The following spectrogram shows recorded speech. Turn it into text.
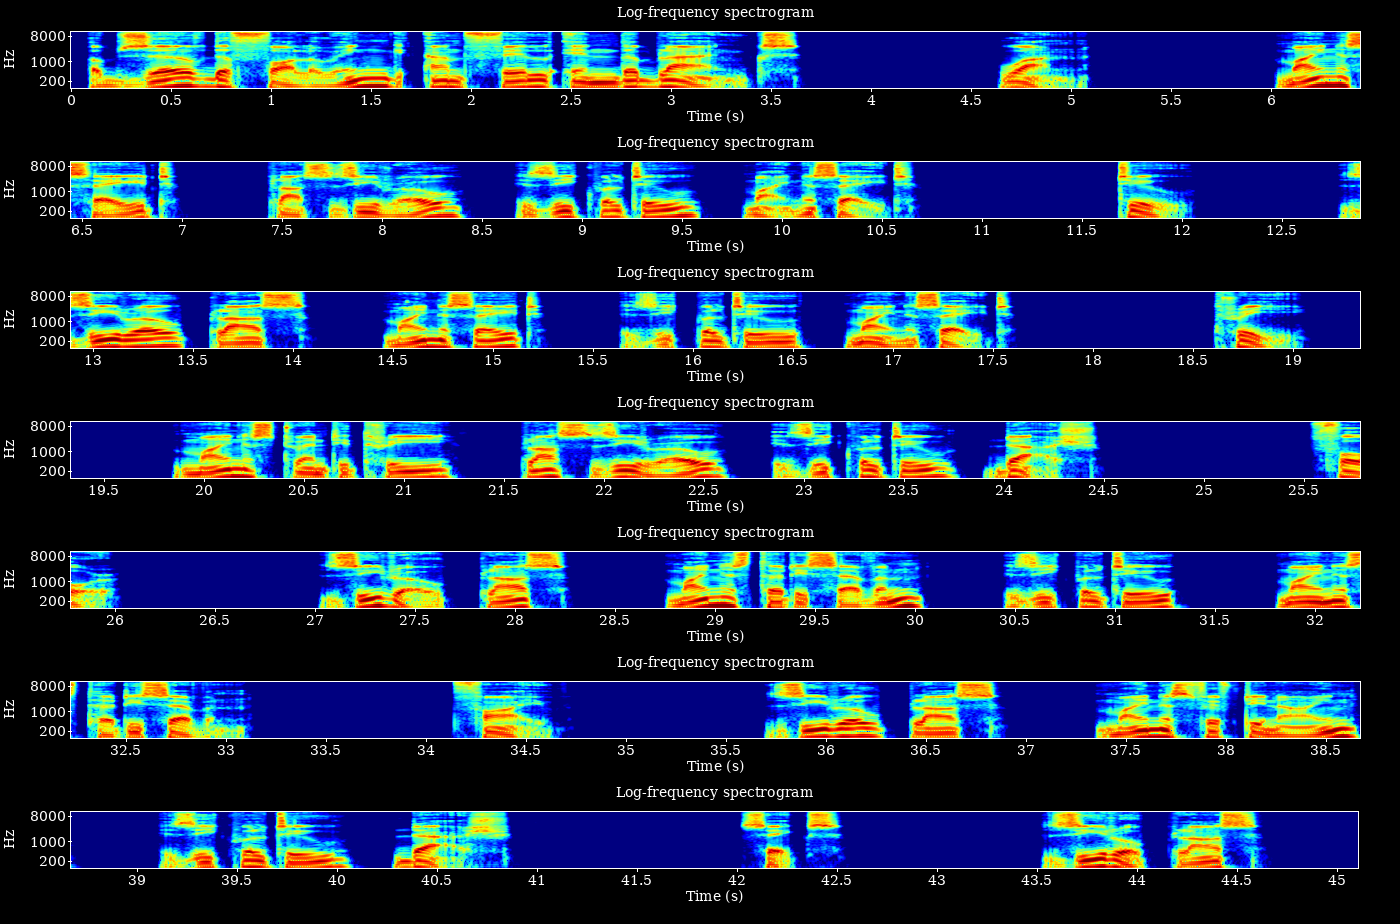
Observe the following and fill in the blanks. 1. Minus 8 plus 0 is equal to minus 8. 2. 0 plus minus 8 is equal to minus 8. 3. Minus 23 plus 0 is equal to dash. 4. 0 plus minus 37 is equal to minus 37. 5. 0 plus minus 59 is equal to dash. 6. 0 plus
